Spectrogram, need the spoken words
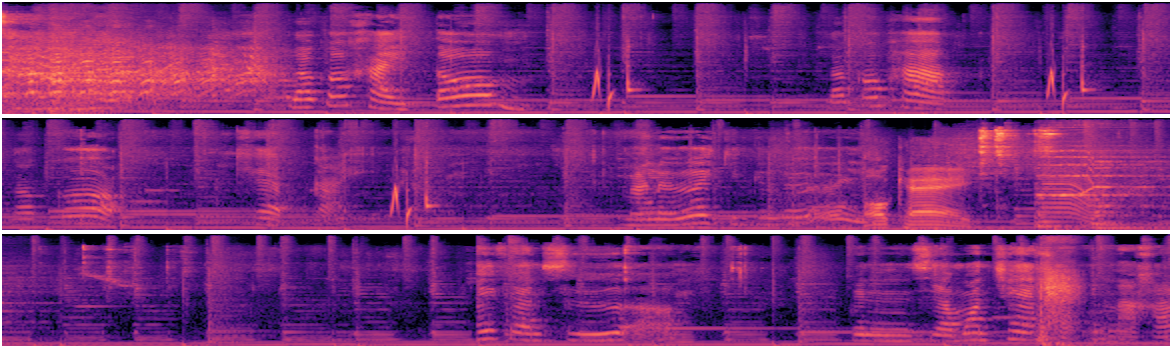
สานแล้วก็ไข่ต้ม แล้วก็ผัก แล้วก็แคบไก่ มาเลยกินกันเลย Okay. ให้แนซื้อเอเป็นแซลมอนแช่แข็งนะคะ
